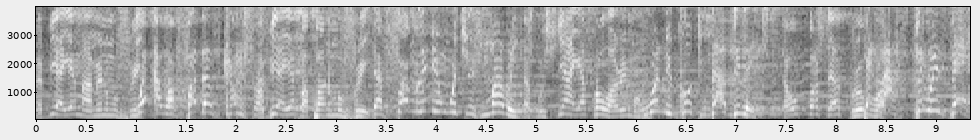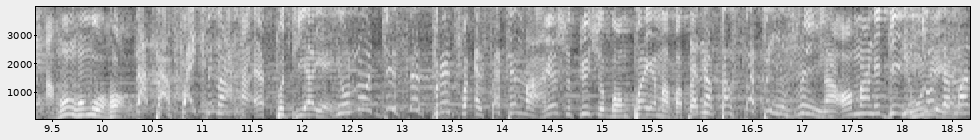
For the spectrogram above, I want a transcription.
baabi a yɛ maame no mu firi where our fathers come from, baabi a yɛ papa no mu firi the family in which we've married. abusua a yɛkɔ ware mu. When you go to that village, sɛ wokɔ saa kurom there are spirits there ahonhom wɔ hɔ. that are fighting us. Ah, a ɛko tia yɛ You know, Jesus prayed for a certain man, yesu kristo bɔ mpa yɛ and after setting him free, na ɔma no di ne he told the man,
